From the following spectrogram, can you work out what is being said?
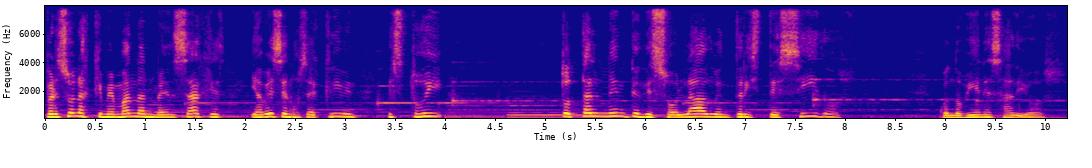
Personas que me mandan mensajes y a veces nos escriben, estoy totalmente desolado, entristecidos. Cuando vienes a Dios,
